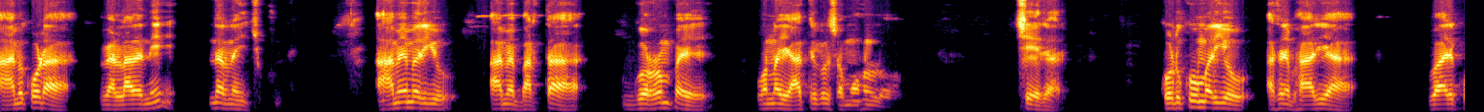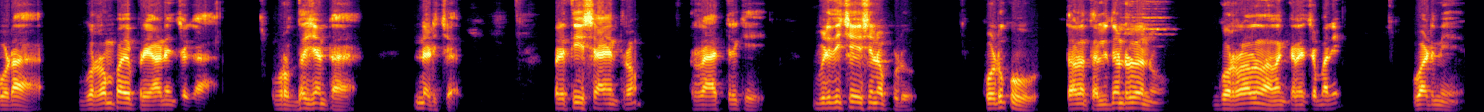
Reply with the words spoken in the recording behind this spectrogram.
ఆమె కూడా వెళ్ళాలని నిర్ణయించుకుంది. ఆమె మరియు ఆమె భర్త గుర్రంపై ఉన్న యాత్రికుల సమూహంలో చేరారు. కొడుకు మరియు అతని భార్య వారి కూడా గుర్రంపై ప్రయాణించగా వృద్ధ జంట నడిచారు. ప్రతి సాయంత్రం రాత్రికి విడిది చేసినప్పుడు కొడుకు తన తల్లిదండ్రులను గుర్రాలను అలంకరించమని వాటిని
